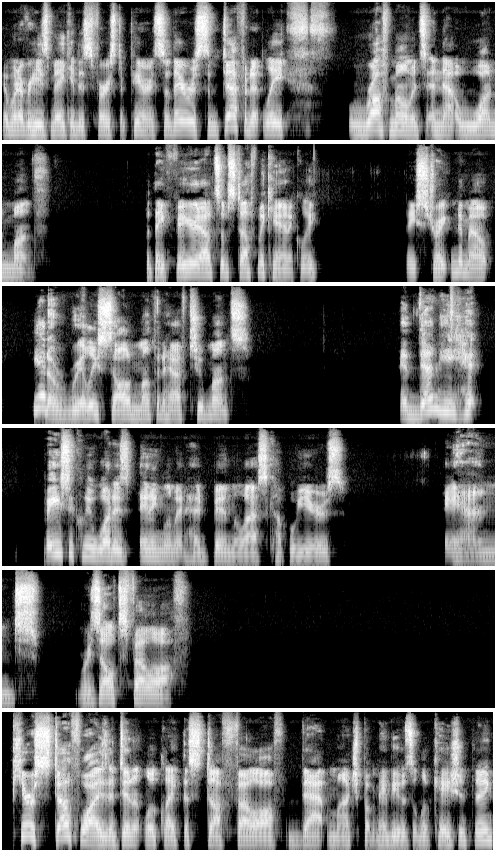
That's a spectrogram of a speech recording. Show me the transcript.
and whenever he's making his first appearance. So there were some definitely rough moments in that one month. But they figured out some stuff mechanically. They straightened him out. He had a really solid month and a half, two months. And then he hit basically what his inning limit had been the last couple years, and results fell off. Pure stuff wise, it didn't look like the stuff fell off that much, but maybe it was a location thing.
